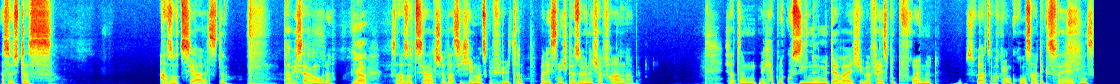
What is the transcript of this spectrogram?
Also ist das asozialste, darf ich sagen, oder? Ja. Das asozialste, was ich jemals gefühlt habe, weil ich es nicht persönlich erfahren habe. Ich hatte, ich habe eine Cousine, mit der war ich über Facebook befreundet. Es war jetzt auch kein großartiges Verhältnis.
